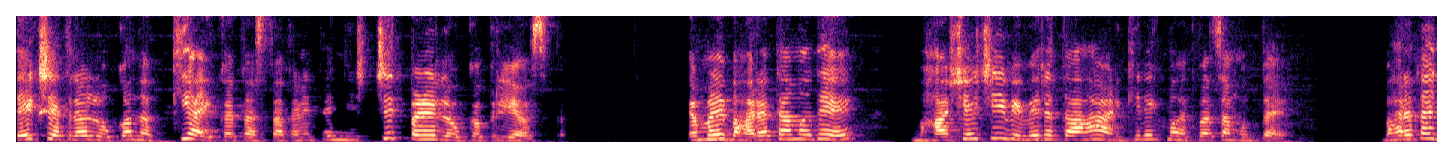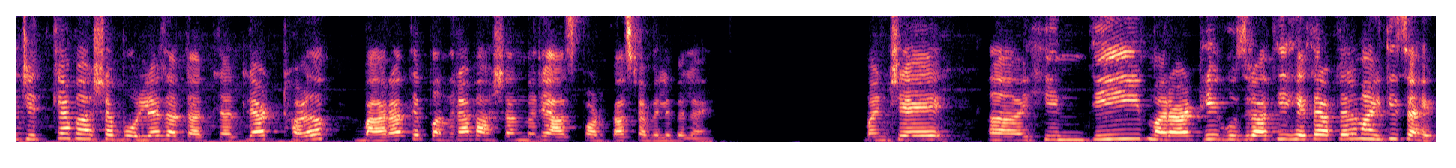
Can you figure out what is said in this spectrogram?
ते क्षेत्र लोक नक्की ऐकत असतात आणि ते निश्चितपणे लोकप्रिय असतं. त्यामुळे भारतामध्ये भाषेची विविधता हा आणखीन एक महत्त्वाचा मुद्दा आहे. भारतात जितक्या भाषा बोलल्या जातात त्यातल्या ठळक बारा ते पंधरा भाषांमध्ये आज पॉडकास्ट अवेलेबल आहेत. म्हणजे हिंदी मराठी गुजराती हे तर आपल्याला माहितीच आहेत.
